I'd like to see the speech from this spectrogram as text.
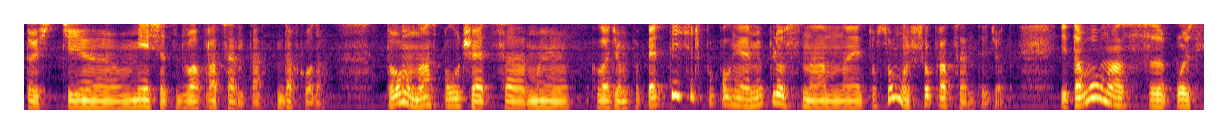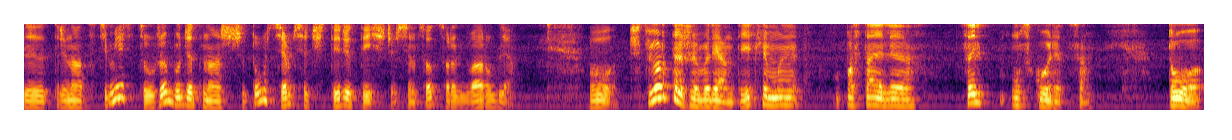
то есть э, месяц 2% дохода, то у нас получается мы кладем по 5000, пополняем, и плюс нам на эту сумму еще процент идет. Итого у нас э, после 13 месяцев уже будет на счету 74 742 рубля. Вот. Четвертый же вариант, если мы поставили цель ускориться, то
